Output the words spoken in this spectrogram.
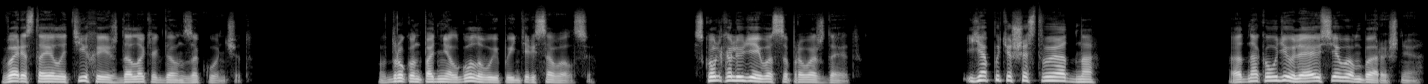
Варя стояла тихо и ждала, когда он закончит. Вдруг он поднял голову и поинтересовался. Сколько людей вас сопровождает? Я путешествую одна. Однако удивляюсь я вам, барышня,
